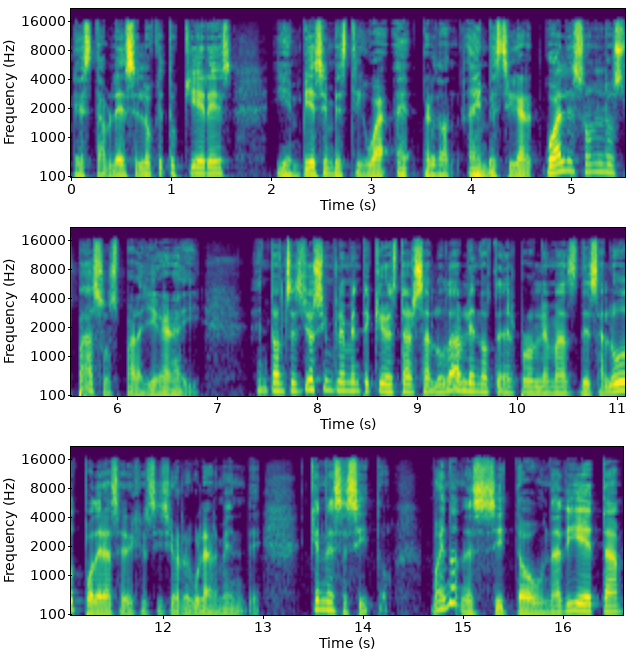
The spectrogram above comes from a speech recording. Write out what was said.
establece lo que tú quieres, y empiece a investigar, eh, perdón, a investigar cuáles son los pasos para llegar ahí. Entonces yo simplemente quiero estar saludable, no tener problemas de salud, poder hacer ejercicio regularmente. ¿Qué necesito? Bueno, necesito una dieta,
